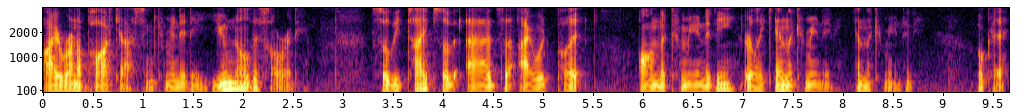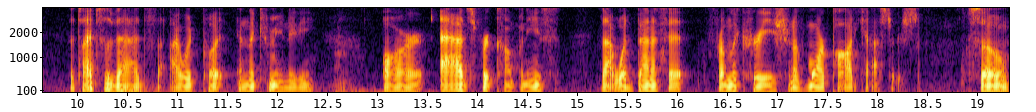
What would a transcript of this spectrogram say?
I run a podcasting community. You know this already. So the types of ads that I would put on the community or like in the community, in the community. Okay the types of ads that I would put in the community are ads for companies that would benefit from the creation of more podcasters. So,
